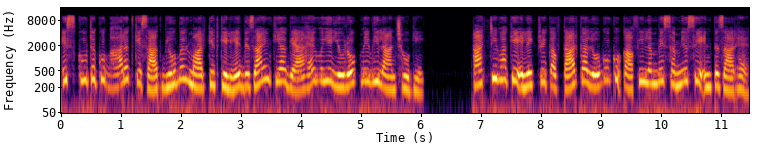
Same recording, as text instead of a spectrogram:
इस स्कूटर को भारत के साथ ग्लोबल मार्केट के लिए डिज़ाइन किया गया है, वो ये यूरोप में भी लॉन्च होगी। एक्टिवा के इलेक्ट्रिक अवतार का लोगों को काफ़ी लंबे समय से इंतज़ार है।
